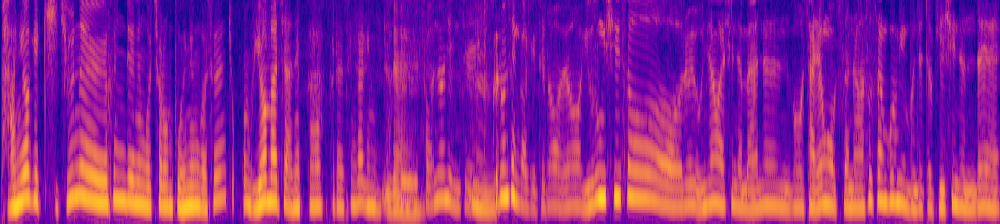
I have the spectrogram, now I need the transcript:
방역의 기준을 흔드는 것처럼 보이는 것은 조금 위험하지 않을까 그런 생각입니다. 네. 그 저는 이제 음. 그런 생각이 들어요. 유흥 시설을 운영하시는 많은 뭐 자영업자나 소상공인 분들도 계시는데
